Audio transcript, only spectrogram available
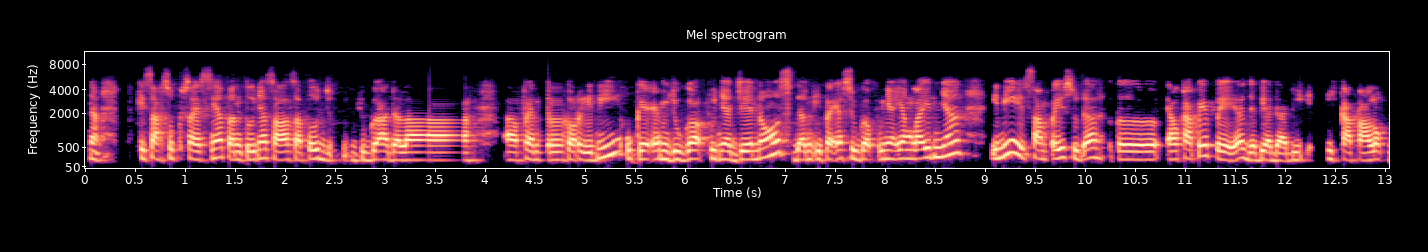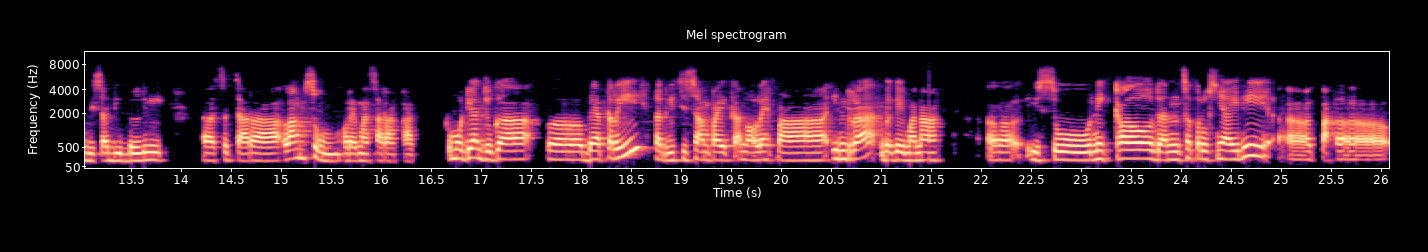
Nah, kisah suksesnya tentunya salah satu juga adalah uh, ventilator ini. UGM juga punya Genos dan ITS juga punya yang lainnya. Ini sampai sudah ke LKPP ya, jadi ada di e-katalog bisa dibeli uh, secara langsung oleh masyarakat. Kemudian juga uh, battery tadi disampaikan oleh Pak Indra bagaimana uh, isu nikel dan seterusnya ini uh, uh,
